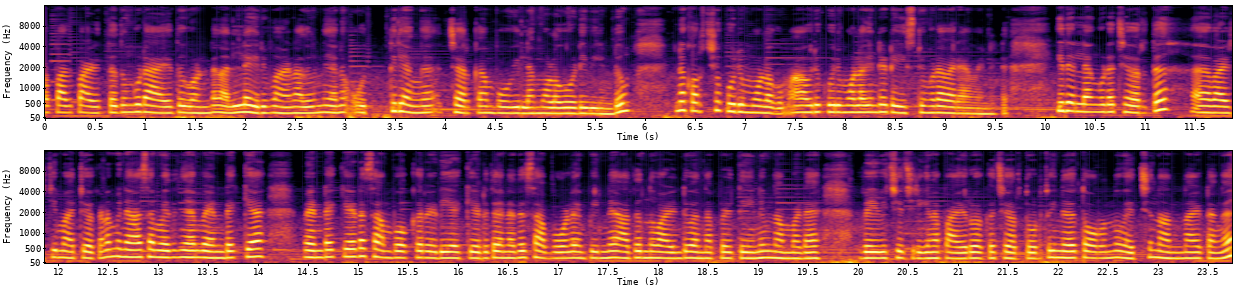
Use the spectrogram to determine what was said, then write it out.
അപ്പോൾ അത് പഴുത്തതും കൂടെ ആയതുകൊണ്ട് നല്ല എരിവാണ്. അതുകൊണ്ട് ഞാൻ ഒത്തിരി അങ്ങ് ചേർക്കാൻ പോയില്ല മുളക് പൊടി വീണ്ടും. പിന്നെ കുറച്ച് കുരുമുളകും. ആ ഒരു കുരുമുളകിന്റെ ടേസ്റ്റും കൂടെ വരാൻ വേണ്ടിയിട്ട്. ഇതെല്ലാം കൂടെ ചേർത്ത് വഴറ്റി മാറ്റി വെക്കണം. പിന്നെ ആ സമയത്ത് ഞാൻ വെണ്ടയ്ക്ക വെണ്ടയ്ക്കയുടെ സംഭവമൊക്കെ റെഡിയാക്കി എടുത്ത്. അതിനകത്ത് സബോളയും പിന്നെ അതൊന്ന് വഴണ്ടി വന്നപ്പോഴത്തേനും നമ്മുടെ വേവിച്ച് വെച്ചിരിക്കുന്ന പയറും ഒക്കെ ചേർത്ത് കൊടുത്തു. ഇനി അത് തുറന്നു വെച്ച് നന്നായിട്ടങ്ങ്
